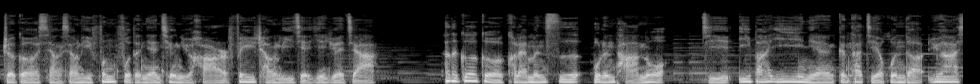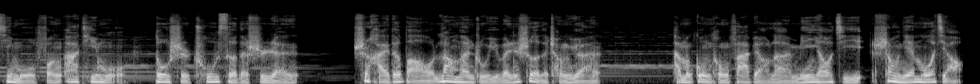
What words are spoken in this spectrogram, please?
这个想象力丰富的年轻女孩非常理解音乐家。她的哥哥克莱门斯·布伦塔诺及1811年跟她结婚的约阿希姆·冯·阿提姆都是出色的诗人，是海德堡浪漫主义文社的成员。他们共同发表了民谣集《少年魔角》，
